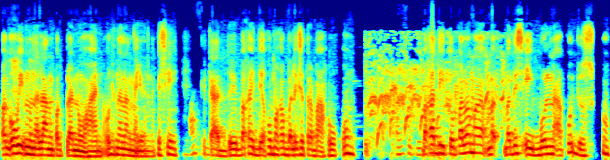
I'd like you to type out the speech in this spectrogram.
Pag uwi mo na lang pagplanuhan, wag na lang ngayon. Kasi, delikado eh. Baka hindi ako makabalik sa trabaho ko. Baka dito palang ma- ma- ma-disable na ako, Diyos ko.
